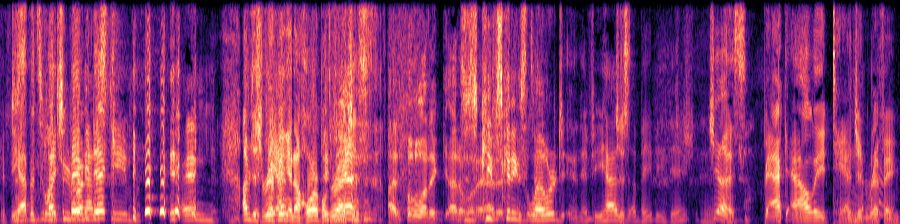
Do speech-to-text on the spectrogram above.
if he Just happens to let like the you run baby out of dick, steam, and I'm just if he riffing has- in a horrible direction. has- i don't want to i don't just want keeps getting lowered, and if he has Just- a baby dick, just back alley tangent riffing.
